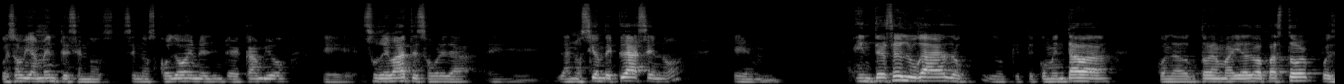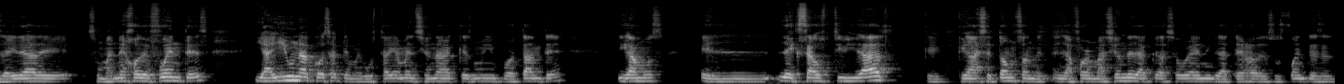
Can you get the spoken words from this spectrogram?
pues, obviamente se nos, se nos coló en el intercambio su debate sobre la, la, noción de clase, ¿no? En tercer lugar, lo, lo que te comentaba con la doctora María Alba Pastor, pues la idea de su manejo de fuentes. Y hay una cosa que me gustaría mencionar que es muy importante, digamos, la exhaustividad que, hace Thompson en, la formación de la clase obrera en Inglaterra de sus fuentes es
